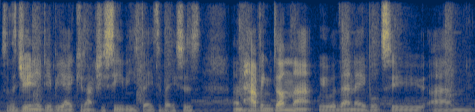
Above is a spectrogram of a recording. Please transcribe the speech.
So the junior DBA could actually see these databases. And having done that, we were then able to um,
